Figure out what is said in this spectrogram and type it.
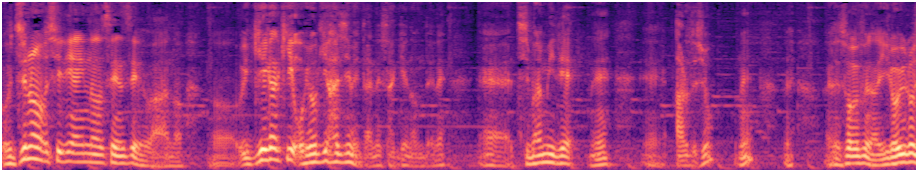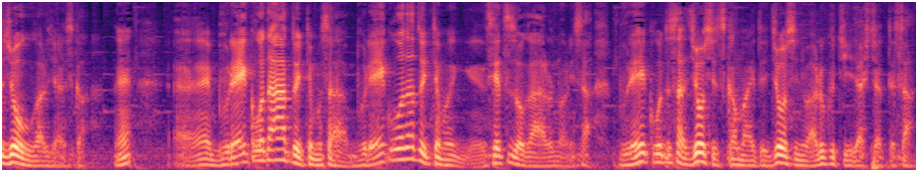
うちの知り合いの先生は、あの、生垣泳ぎ始めたね、酒飲んでね。えー、血まみれ、ね、えー、あるでしょ？ね。ねえー、そういうふうないろいろ情報があるじゃないですか。ね。えー、ブレーコーだと言ってもさ、ブレーコーだと言っても節度があるのにさ、ブレーコーでさ、上司捕まえて上司に悪口言い出しちゃってさ、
